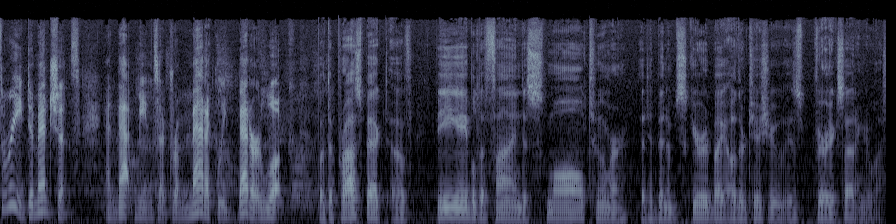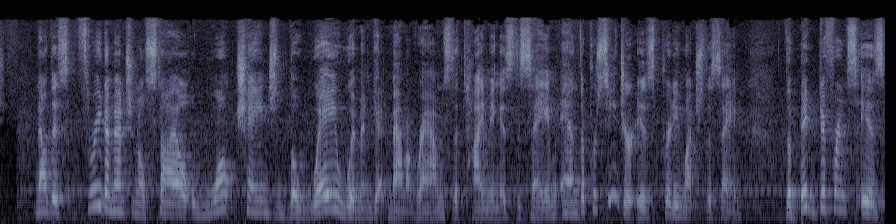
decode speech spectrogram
three dimensions. And that means a dramatically better look. But the prospect of being able to find a small tumor that had been obscured by other tissue is very exciting to us. Now, this three dimensional style won't change the way women get mammograms. The timing is the same, and the procedure is pretty much the same. The big difference is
